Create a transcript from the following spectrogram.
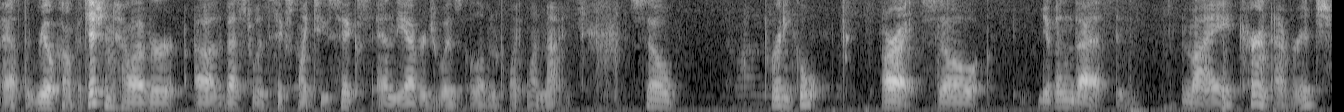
At the real competition, however, uh, the best was 6.26 and the average was 11.19. So, pretty cool. Alright, so given that my current average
